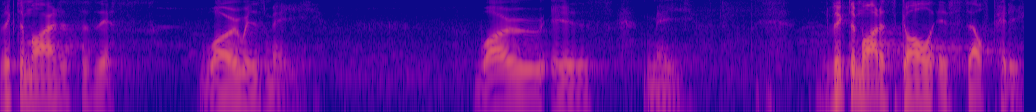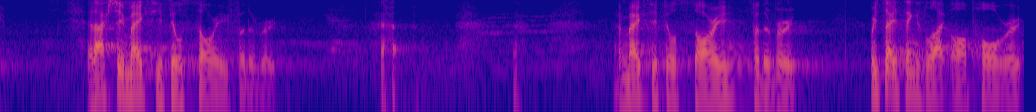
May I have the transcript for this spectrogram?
Victimitis is this woe is me. Woe is me. Victimitis' goal is self pity. It actually makes you feel sorry for the root. it makes you feel sorry for the root. We say things like, oh, poor root.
